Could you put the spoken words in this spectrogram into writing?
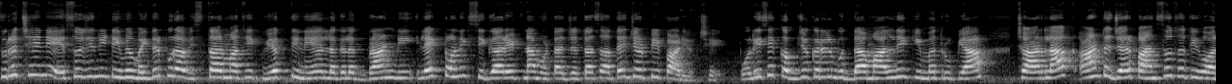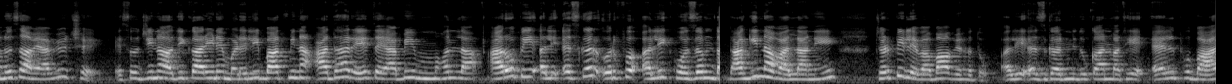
સુરત શહેરની એસઓજીની ટીમે મૈદરપુરા વિસ્તારમાંથી એક વ્યક્તિને અલગ અલગ બ્રાન્ડની ઇલેક્ટ્રોનિક સિગારેટના મોટા જથ્થા સાથે ઝડપી પાડ્યો છે. પોલીસે કબજે કરેલ મુદ્દા માલની કિંમત રૂપિયા ચાર લાખ આઠ હજાર પાંચસો થતી હોવાનું સામે આવ્યું છે. એસઓજીના અધિકારીને મળેલી બાતમીના આધારે તયાબી મહોલ્લા આરોપી અલી અસગર ઉર્ફ અલી ખોઝમ દાગીનાવાલાને ઝડપી લેવામાં આવ્યો હતો. અલી અસગરની દુકાનમાંથી Elf Bar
